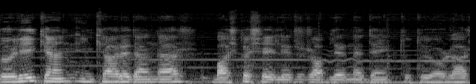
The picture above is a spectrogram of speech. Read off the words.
Böyleyken inkar edenler başka şeyleri Rablerine denk tutuyorlar.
